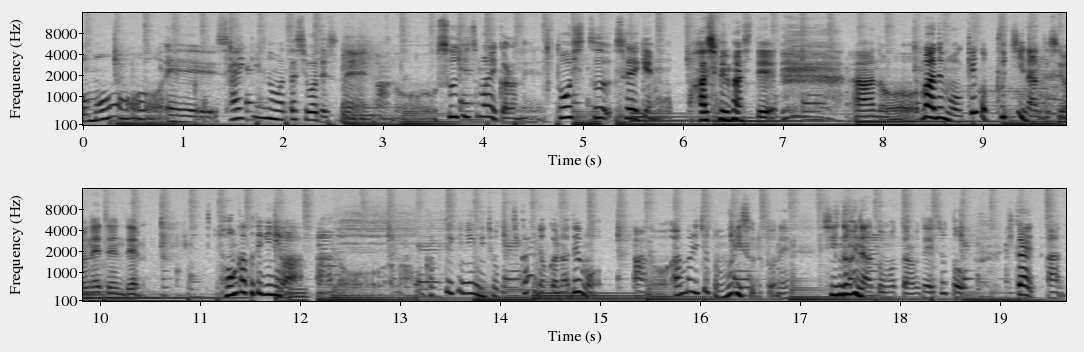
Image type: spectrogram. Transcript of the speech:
ども、えー、最近の私はですねあの数日前からね糖質制限を始めましてあのまあでも結構プチなんですよね全然本格的にはあの、ま、本格的にちょっと近いのかなでもあのあんまりちょっと無理するとねしんどいなと思ったのでちょっと控えあの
